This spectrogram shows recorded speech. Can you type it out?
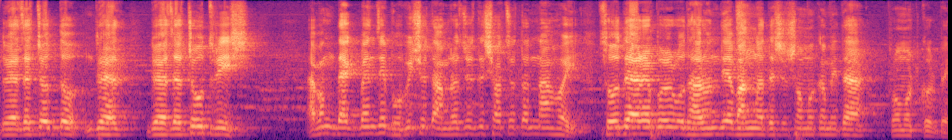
দুই হাজার চোদ্দ হাজার চৌত্রিশ। এবং দেখবেন যে ভবিষ্যতে আমরা যদি সচেতন না হই, সৌদি আরবের উদাহরণ দিয়ে বাংলাদেশের সমকামিতা প্রমোট করবে।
